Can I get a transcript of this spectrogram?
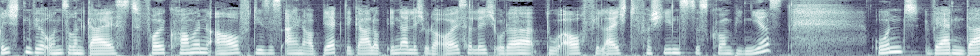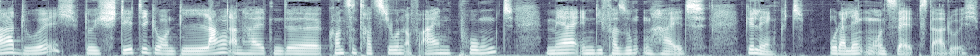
richten wir unseren Geist vollkommen auf dieses eine Objekt, egal ob innerlich oder äußerlich oder du auch vielleicht verschiedenstes kombinierst und werden dadurch durch stetige und langanhaltende Konzentration auf einen Punkt mehr in die Versunkenheit gelenkt oder lenken uns selbst dadurch.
